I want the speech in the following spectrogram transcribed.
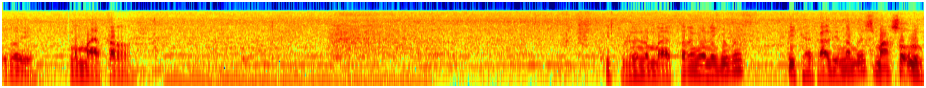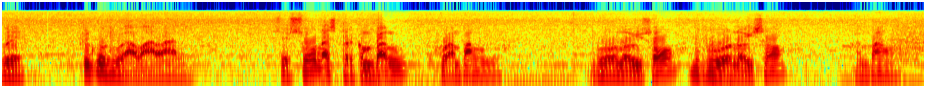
piro ya? 6 meter. Ngidule 6 meter ngene iki wis 3 kali 6 wis masuk lho gue itu kudu awalan. Sesuk nek berkembang gampang. Brono iso, Brono iso, gampang.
